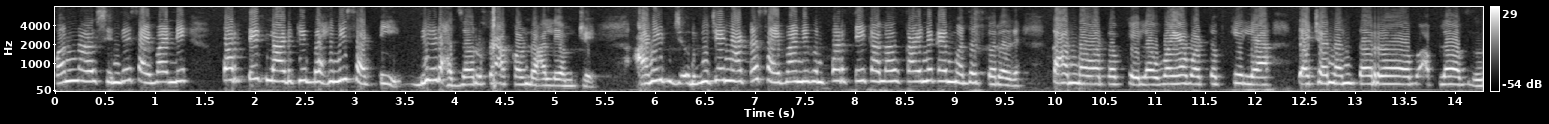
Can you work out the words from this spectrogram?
पण शिंदे साहेबांनी प्रत्येक लाडकी बहिणीसाठी दीड हजार रुपये अकाउंट आले आमचे. आणि विजय नाटा साहेबांनी पण प्रत्येकाला काय ना काय मदत करत कांदा वाटप केलं वया वाटप केल्या त्याच्यानंतर आपलं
